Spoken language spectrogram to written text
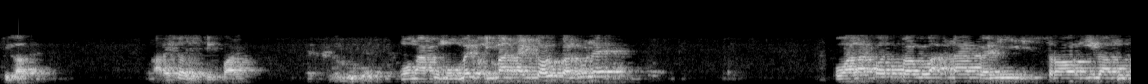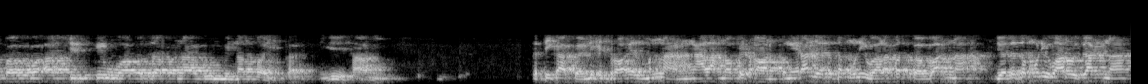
dilatih. Nah itu jadi par. Mau ngaku mau kok iman saya itu kan boleh. Walakot bawa na bani Israel mubawa asidki wa razaqnahum minat thayyibat. Ini sami. Ketika Bani Israel menang ngalah no Fir'aun, pangeran ya tetap muni walakot bawa na, ya tetap muni warozakna.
